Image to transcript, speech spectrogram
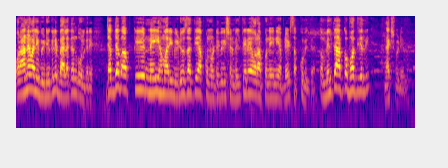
और आने वाली वीडियो के लिए बेलाइकन कॉल करें। जब जब आपकी नई हमारी वीडियोस आती है, आपको नोटिफिकेशन मिलते रहे और आपको नई नई अपडेट्स आपको मिलते हैं तो मिलते हैं आपको बहुत ही जल्दी नेक्स्ट वीडियो में।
